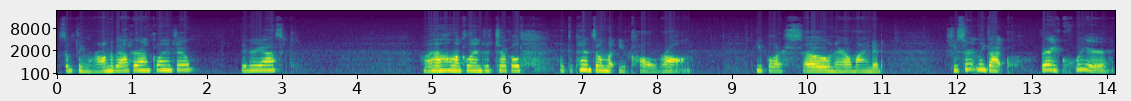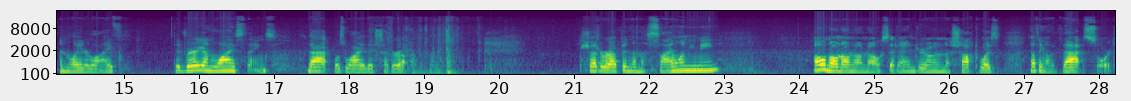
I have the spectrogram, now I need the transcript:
something wrong about her, Uncle Andrew? Digory asked. Well, Uncle Andrew chuckled, it depends on what you call wrong. People are so narrow minded. She certainly got qu- very queer in later life, did very unwise things. That was why they shut her up. Shut her up in an asylum, you mean? Oh, no, no, no, no, said Andrew in a shocked voice. Nothing of that sort.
